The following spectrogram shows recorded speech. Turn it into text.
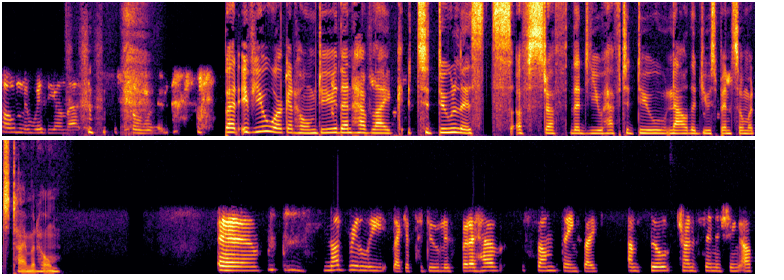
totally with you on that. It's so weird. But if you work at home, do you then have like to-do lists of stuff that you have to do now that you spend so much time at home? Um, not really like a to-do list, but I have some things like I'm still trying to finishing up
